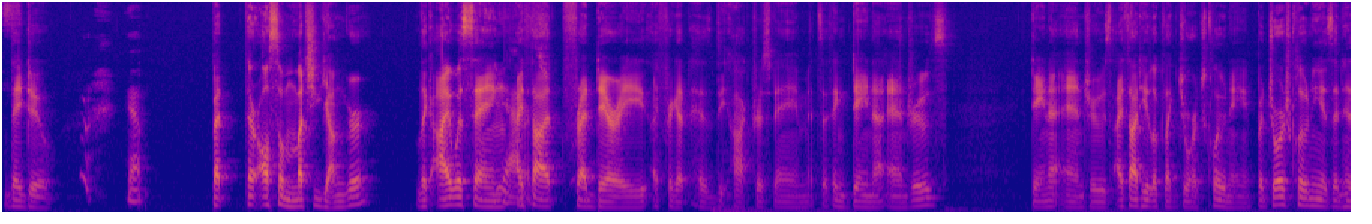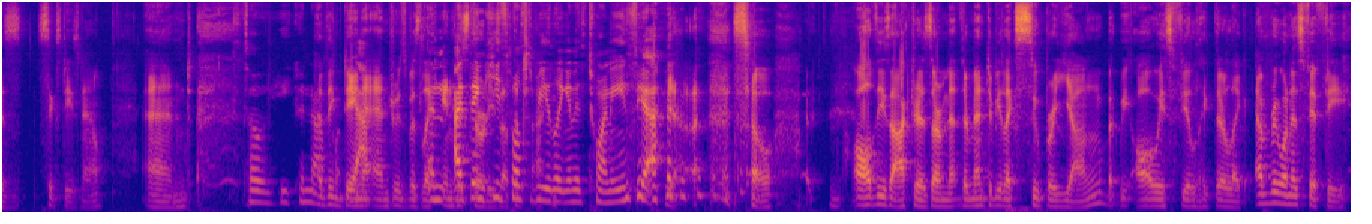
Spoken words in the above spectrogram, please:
they do. Yeah. But they're also much younger. Like I was saying, Yeah, I thought Fred Derry, I forget his the actress name. It's I think Dana Andrews. Dana Andrews. I thought he looked like George Clooney, but George Clooney is in his 60s now. And So he could not. I think Dana yeah. Andrews was like and in his I think 30s he's supposed to be like in his twenties. Yeah. yeah. So all these actors are meant they're meant to be like super young, but we always feel like they're like everyone is 50.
